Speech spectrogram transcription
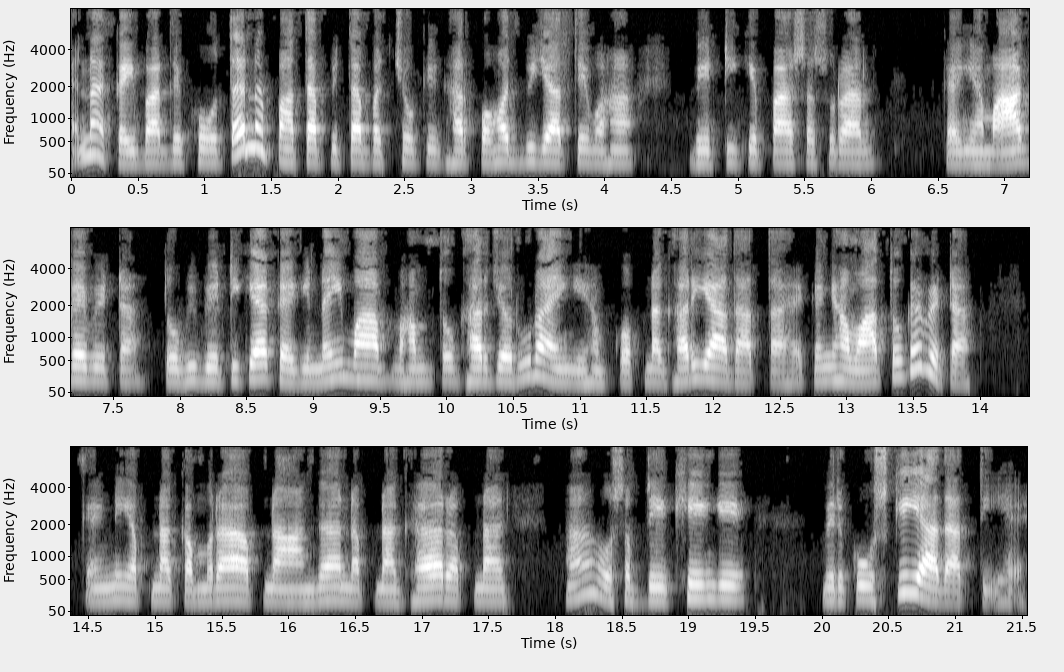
है ना? कई बार देखो होता है ना माता पिता बच्चों के घर पहुँच भी जाते वहाँ बेटी के पास ससुराल कहेंगे, हम आ गए बेटा। तो भी बेटी क्या कहेगी, नहीं माँ हम तो घर ज़रूर आएँगे, हमको अपना घर याद आता है। कहेंगे, हम आ तो गए बेटा? कहेंगे, नहीं, अपना कमरा, अपना आँगन, अपना घर, अपना हाँ वो सब देखेंगे। मेरे को उसकी याद आती है।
